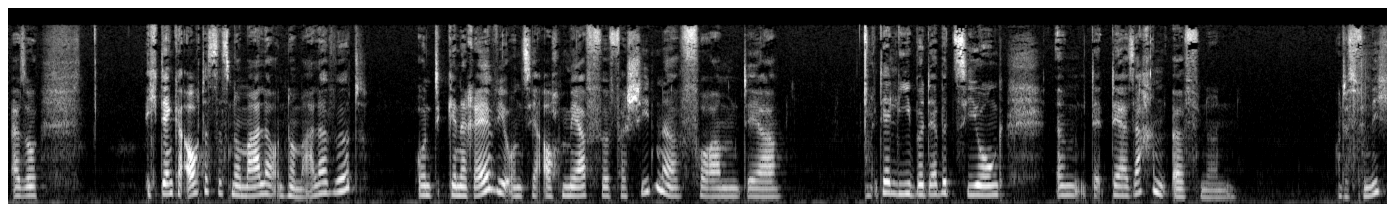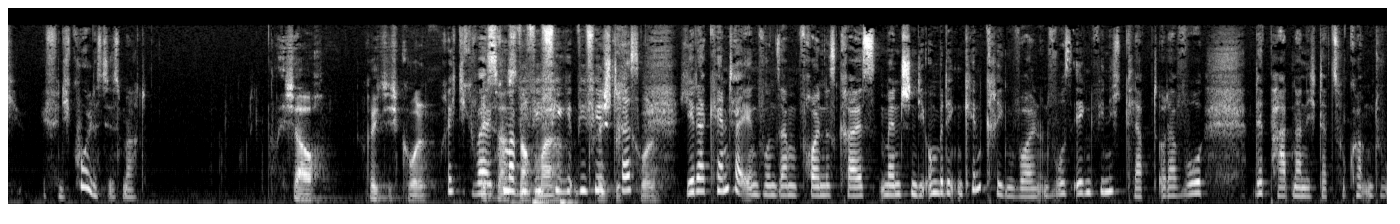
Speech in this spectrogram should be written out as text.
Also ich denke auch, dass das normaler und normaler wird und generell wir uns ja auch mehr für verschiedene Formen der, der Liebe, der Beziehung, ähm, der, der, Sachen öffnen. Und das finde ich, finde ich cool, dass die es macht. Ich auch. Richtig cool. Richtig, weil guck mal, wie, wie, viel, wie viel Stress. Cool. Jeder kennt ja irgendwo in seinem Freundeskreis Menschen, die unbedingt ein Kind kriegen wollen und wo es irgendwie nicht klappt oder wo der Partner nicht dazu kommt. Du,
